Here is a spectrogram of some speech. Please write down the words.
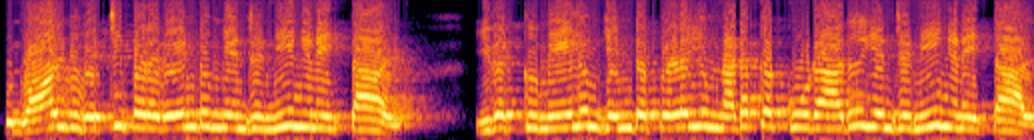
உன் வாழ்வு வெற்றி பெற வேண்டும் என்று நீ நினைத்தாள் இதற்கு மேலும் எந்த பிழையும் நடக்கக்கூடாது என்று நீ நினைத்தால்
